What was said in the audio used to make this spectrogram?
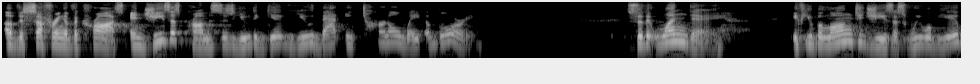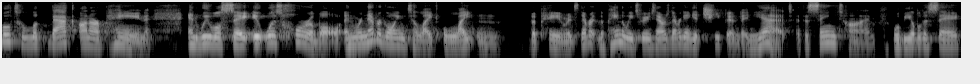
of the suffering of the cross. And Jesus promises you to give you that eternal weight of glory. So that one day, if you belong to Jesus, we will be able to look back on our pain and we will say it was horrible. And we're never going to like lighten the pain. It's never the pain that we experience now is never going to get cheapened. And yet, at the same time, we'll be able to say,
